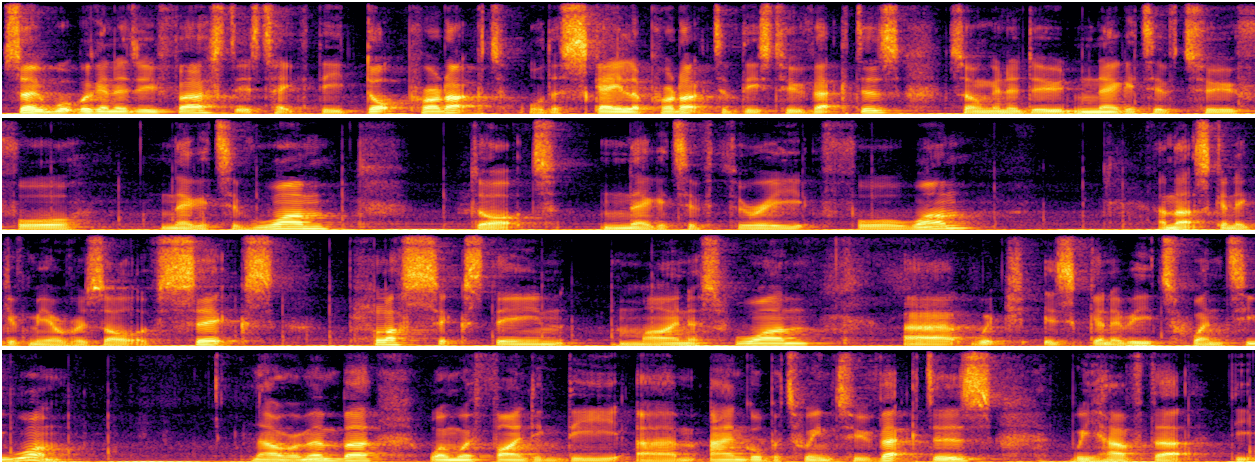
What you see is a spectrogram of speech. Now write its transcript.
So what we're going to do first is take the dot product or the scalar product of these two vectors. So I'm going to do negative 2 for negative 1 dot negative 3 for 1 and that's going to give me a result of 6 plus 16 minus 1 uh, which is going to be 21. Now remember when we're finding the um, angle between two vectors we have that the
